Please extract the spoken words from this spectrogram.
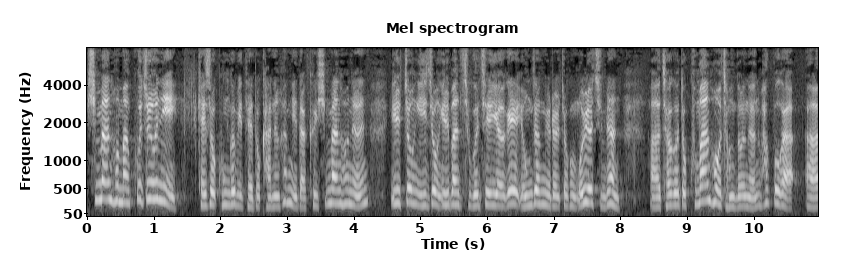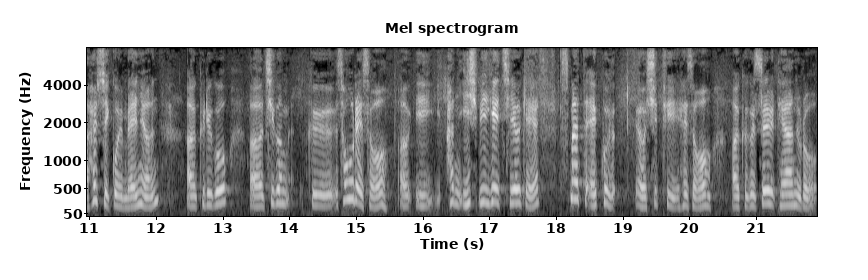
10만 호만 꾸준히 계속 공급이 돼도 가능합니다. 그 10만 호는 1종, 2종 일반 주거 지역의 용적률을 조금 올려주면 아, 적어도 9만 호 정도는 확보가 할수 있고요. 매년 아, 그리고 어, 지금 그 서울에서 어, 이 한 22개 지역에 스마트 에코 어, 시티 해서 어, 그것을 대안으로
